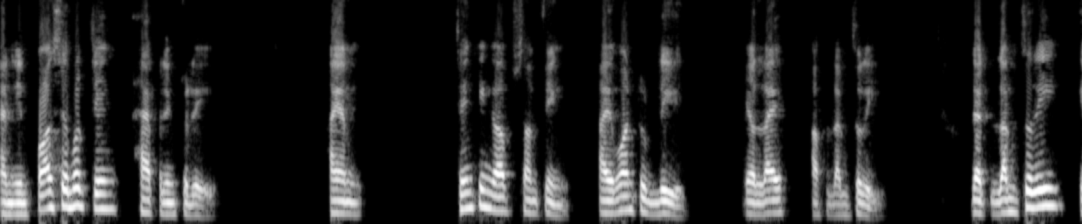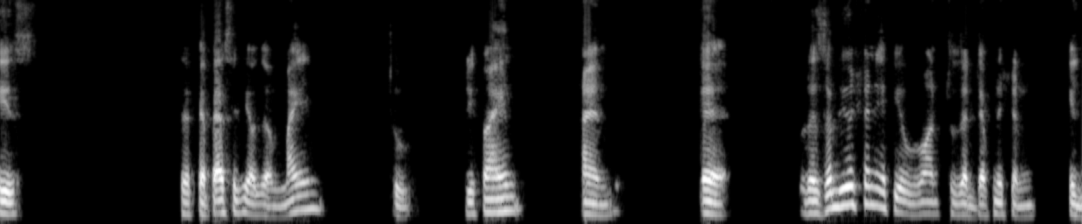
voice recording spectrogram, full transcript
an impossible thing happening today. I am thinking of something. I want to lead a life of luxury. That luxury is the capacity of the mind to define and a resolution, if you want to the definition, it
